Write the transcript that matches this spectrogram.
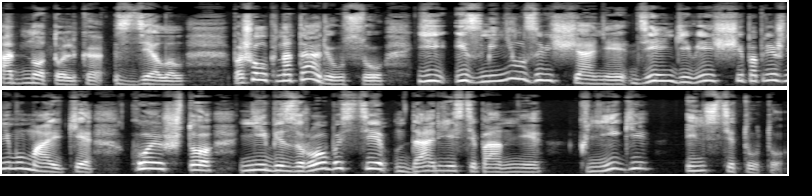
одно только сделал. Пошел к нотариусу и изменил завещание. Деньги, вещи по-прежнему Майке. Кое-что не без робости Дарье Степанне. Книги институту.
